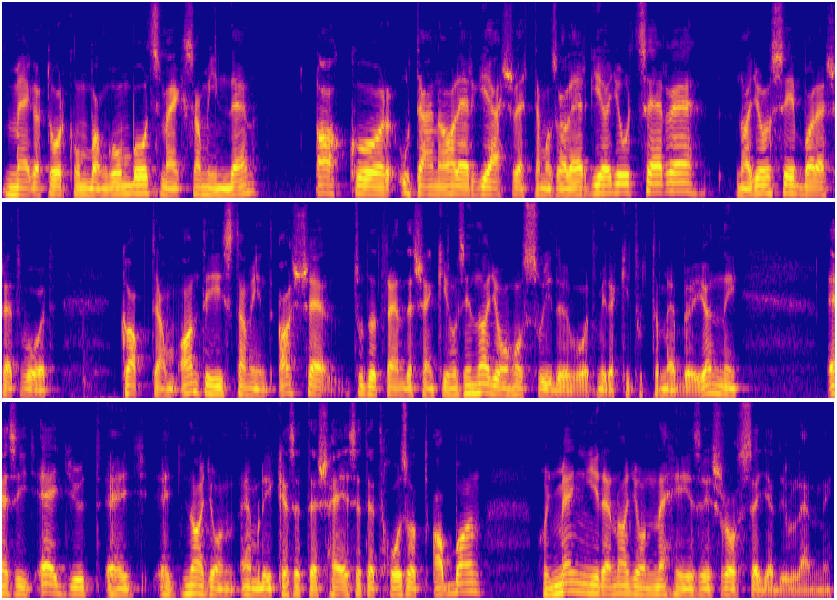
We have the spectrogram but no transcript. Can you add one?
meg a torkomban gombóc, meg szа minden, akkor utána allergiás lettem az allergiagyógyszerre, nagyon szép baleset volt, kaptam antihisztamint, azt se tudott rendesen kihozni, nagyon hosszú idő volt, mire ki tudtam ebből jönni. Ez így együtt egy, egy nagyon emlékezetes helyzetet hozott abban, hogy mennyire nagyon nehéz és rossz egyedül lenni.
